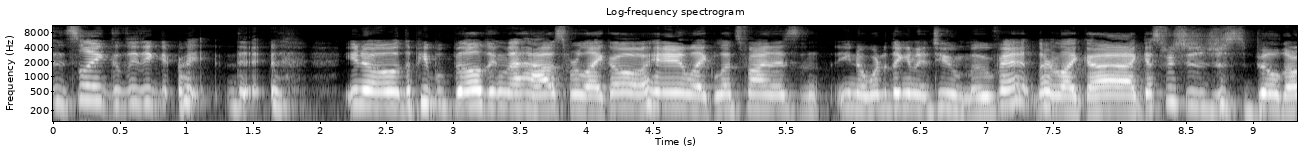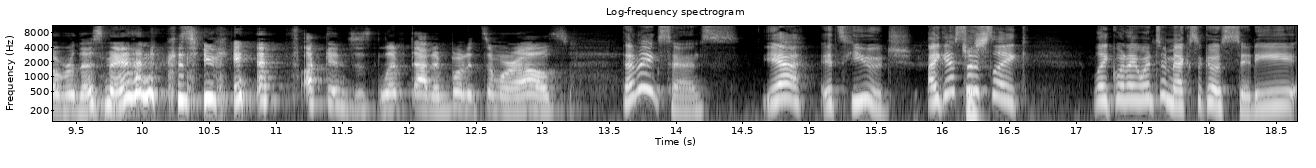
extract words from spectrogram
it's like the, the, you know the people building the house were like, oh hey, like let's find this. You know what are they gonna do? Move it? They're like, uh, I guess we should just build over this man because you can't fucking just lift that and put it somewhere else. That makes sense. Yeah, it's huge. I guess Just- that's like like when I went to Mexico City,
